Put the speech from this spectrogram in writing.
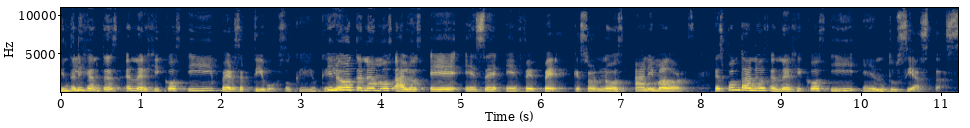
inteligentes, enérgicos y perceptivos. Okay, y luego tenemos a los ESFP, que son los animadores, espontáneos, enérgicos y entusiastas.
